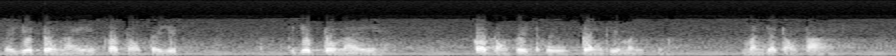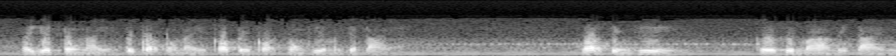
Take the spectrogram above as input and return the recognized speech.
ไปยึดตรงไหนก็ต้องไปยึดไปยึดตรงไหน ก็ต้องไปถูกตรงที่มัน มันจะต้องตาย ไปไปยึดตรงไหน ไปเกาะตรงไหน ก็ไปเกาะตรงที่มันจะตาย เพราะสิ่งที่ เกิดขึ้นมาไม่ตายไม่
